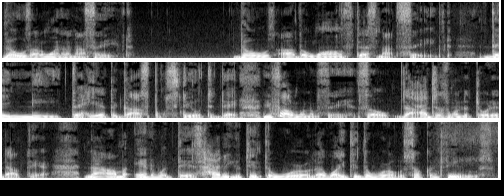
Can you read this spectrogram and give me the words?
those are the ones that are not saved. Those are the ones that's not saved. They need to hear the gospel still today. You follow what I'm saying? So I just wanted to throw that out there. Now I'm gonna end with this. How do you think the world? Why do you think the world was so confused?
